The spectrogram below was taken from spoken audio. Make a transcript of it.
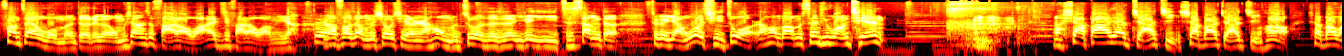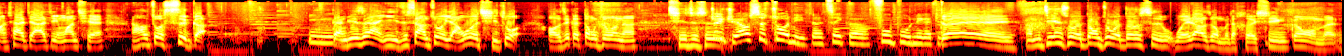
放在我们的这个，我们像是法老王，埃及法老王一样，然后放在我们的胸前，然后我们坐着这一个椅子上的这个仰卧起坐，然后把我们身体往前，然后下巴要夹紧，下巴夹紧哈，下巴往下夹紧，往前，然后做四个。感觉在椅子上做仰卧起坐哦，这个动作呢，其实是最主要是做你的这个腹部那个地方。对，我们今天所有的动作都是围绕着我们的核心跟我们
